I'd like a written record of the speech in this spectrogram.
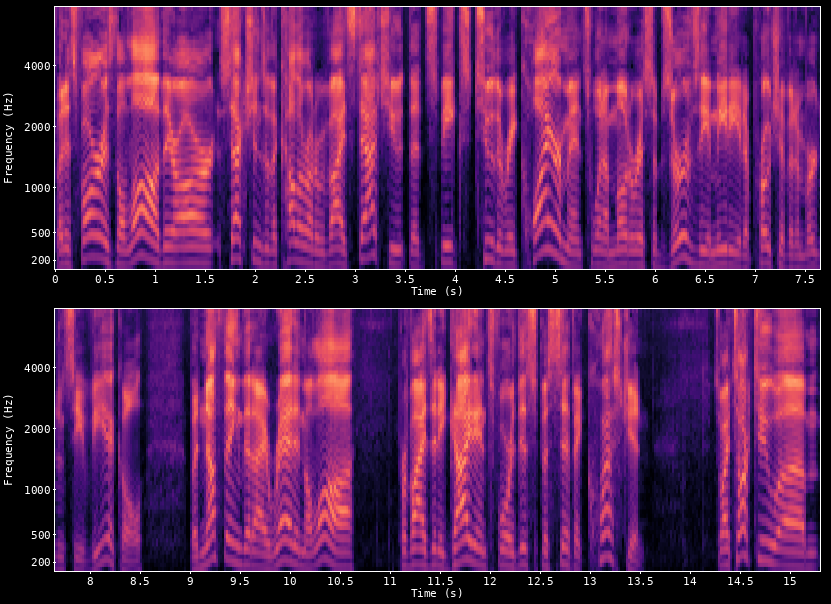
But as far as the law, there are sections of the Colorado Revised Statute that speaks to the requirements when a motorist observes the immediate approach of an emergency vehicle, but nothing that I read in the law provides any guidance for this specific question. So I talked to um,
